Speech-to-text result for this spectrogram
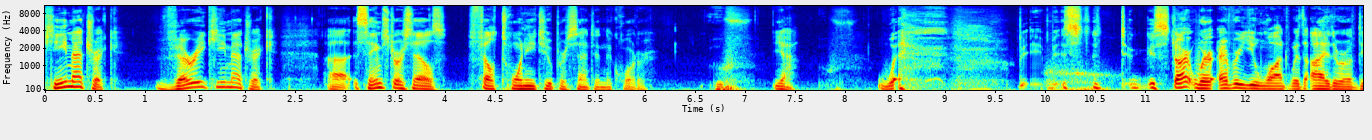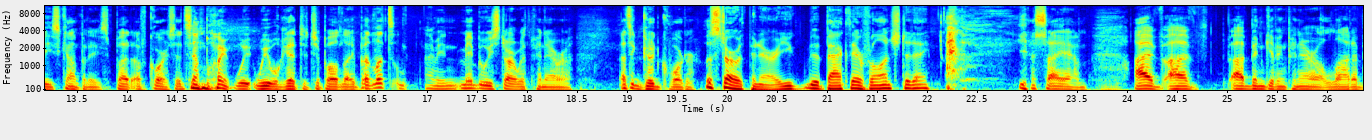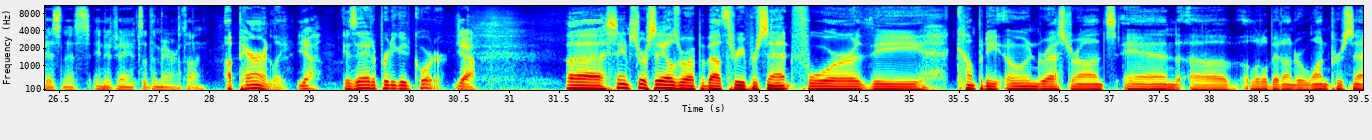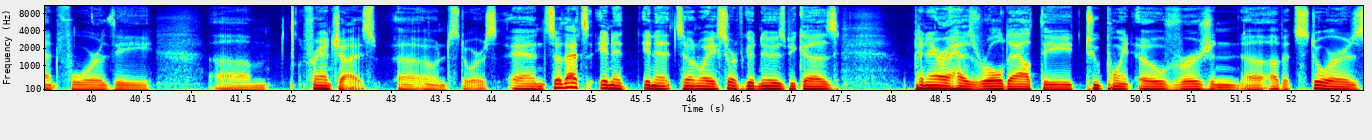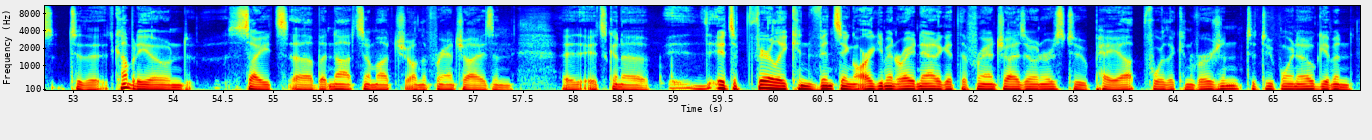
key metric, very key metric, uh, same store sales fell 22% in the quarter. Oof. Yeah. St- Start wherever you want with either of these companies, but of course, at some point we, we will get to Chipotle. But let's, I mean, maybe we start with Panera. That's a good quarter. Let's start with Panera. You back there for lunch today? Yes, I am. I've I've I've been giving Panera a lot of business in advance of the marathon. Apparently, Yeah, because they had a pretty good quarter. yeah. Uh, same store sales were up about 3% for the company owned restaurants and uh, a little bit under 1% for the um, franchise uh, owned stores. And so that's in it in its own way sort of good news because Panera has rolled out the 2.0 version uh, of its stores to the company owned sites, uh, but not so much on the franchise. And it's to, it's a fairly convincing argument right now to get the franchise owners to pay up for the conversion to 2.0, given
